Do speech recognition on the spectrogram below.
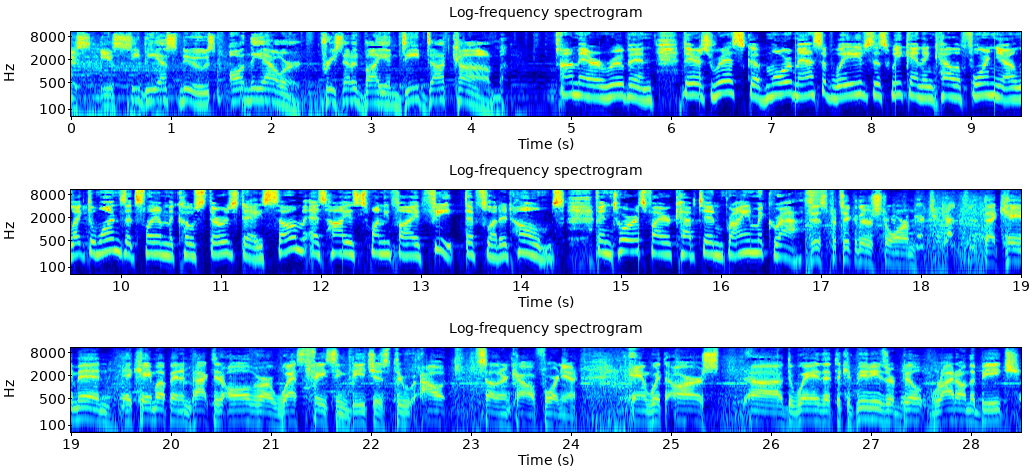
This is CBS News on the Hour, presented by Indeed.com. I'm Era Rubin. There's risk of more massive waves this weekend in California, like the ones that slammed the coast Thursday, some as high as 25 feet that flooded homes. Ventura's fire captain Brian McGrath. This particular storm that came in, it came up and impacted all of our west facing beaches throughout Southern California. And with our, uh, the way that the communities are built right on the beach,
